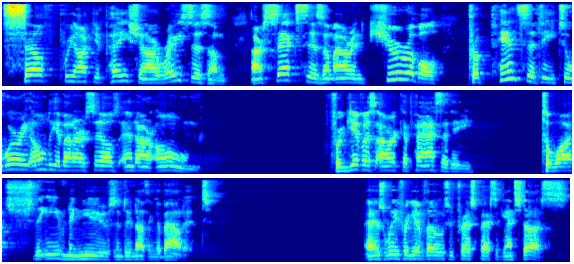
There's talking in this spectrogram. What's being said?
self preoccupation, our racism, our sexism, our incurable propensity to worry only about ourselves and our own. Forgive us our capacity to watch the evening news and do nothing about it. As we forgive those who trespass against us,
